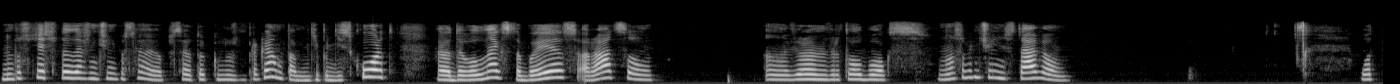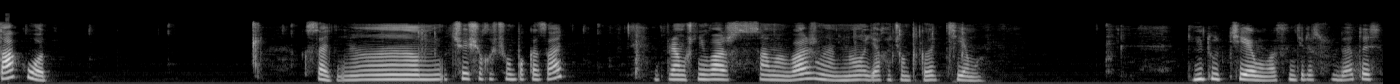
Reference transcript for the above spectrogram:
Ну, по сути, я сюда даже ничего не поставил. Я поставил только нужные программы, там, типа Discord, э, Devil Next, ABS, Aratio, Э, VirtualBox. Но особо ничего не ставил. Вот так вот. Кстати, э, что еще хочу вам показать? Это прям уж не важ, самое важное, но я хочу вам показать тему. Какие тут темы вас интересуют, да? То есть,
